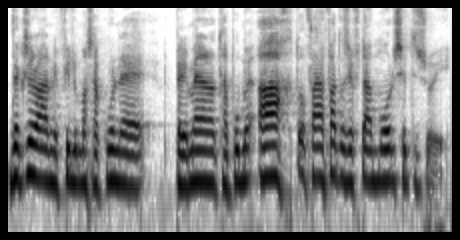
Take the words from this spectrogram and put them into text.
Δεν ξέρω αν οι φίλοι μας ακούνε. Περιμέναν ότι θα πούμε Αχ, το Final Fantasy 7 μου όρισε τη ζωή.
